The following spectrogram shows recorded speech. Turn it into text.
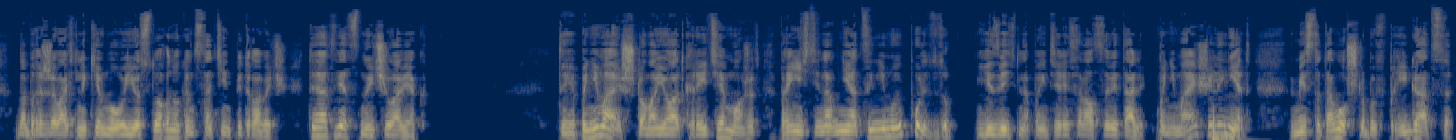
— доброжелательно кивнул в ее сторону Константин Петрович. «Ты ответственный человек». «Ты понимаешь, что мое открытие может принести нам неоценимую пользу?» – язвительно поинтересовался Виталик. «Понимаешь или нет? Вместо того, чтобы впрягаться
